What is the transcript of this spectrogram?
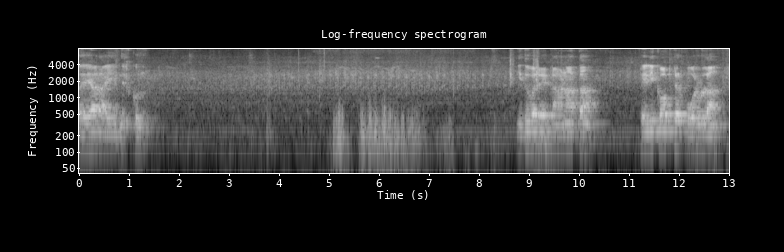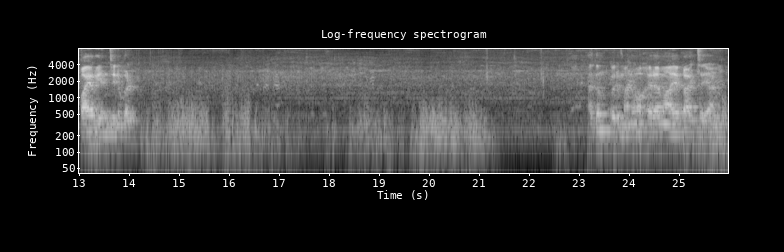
തയ്യാറായി നിൽക്കുന്നു. ഇതുവരെ കാണാത്ത ഹെലികോപ്റ്റർ പോലുള്ള ഫയർ എഞ്ചിനുകൾ അതും ഒരു മനോഹരമായ കാഴ്ചയാണ്.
